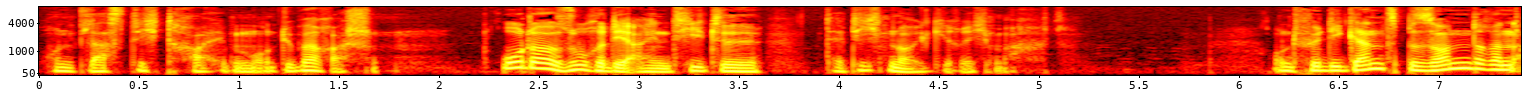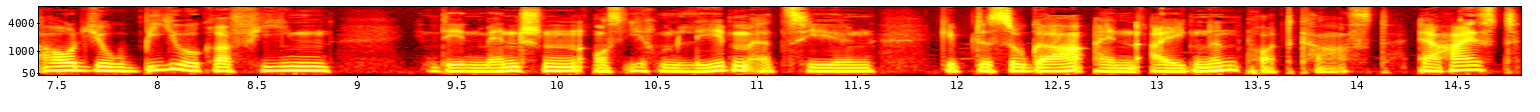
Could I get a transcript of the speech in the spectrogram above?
und lass dich treiben und überraschen. Oder suche dir einen Titel, der dich neugierig macht. Und für die ganz besonderen Audiobiografien, denen Menschen aus ihrem Leben erzählen, gibt es sogar einen eigenen Podcast. Er heißt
